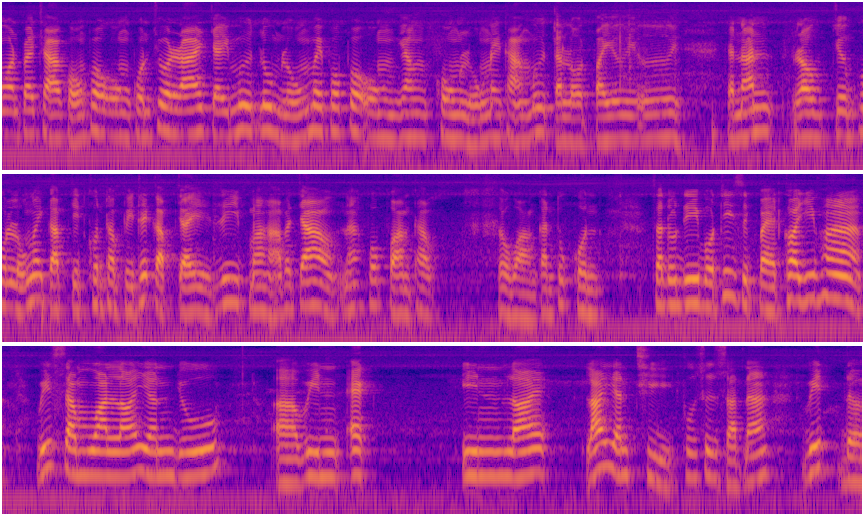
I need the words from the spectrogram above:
มวลประชาของพระองค์คนชั่วร้ายใจมืดลุ่มหลง ไม่พบพระองค์ยังคงหลงในทางมืดตลอดไปเอ่ยเอ่ยฉะนั้นเราเจิมคนหลงให้กับจิตคนทำผิดให้กับใจรีบมาหาพระเจ้านะพบความสว่างกันทุกคน สดุดีบทที่ 18 ข้อ 25 with someone lion you uh, win act in li- lion chi ผู้ซื่อสัตย์นะ with the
